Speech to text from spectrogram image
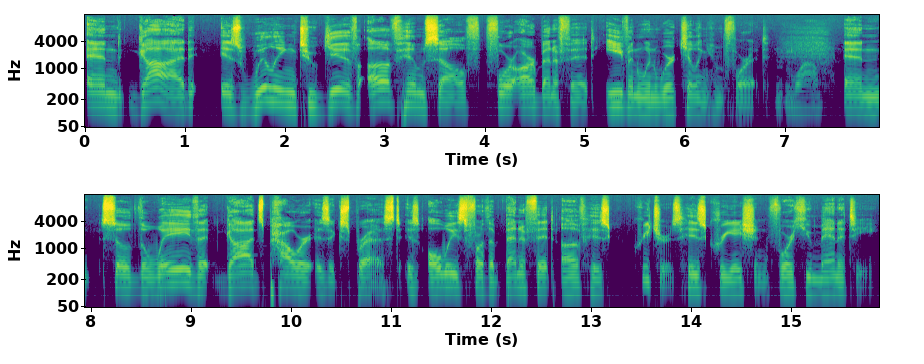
And God is willing to give of himself for our benefit, even when we're killing him for it. Mm, wow. And so the way that God's power is expressed is always for the benefit of his creatures, his creation, for humanity.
